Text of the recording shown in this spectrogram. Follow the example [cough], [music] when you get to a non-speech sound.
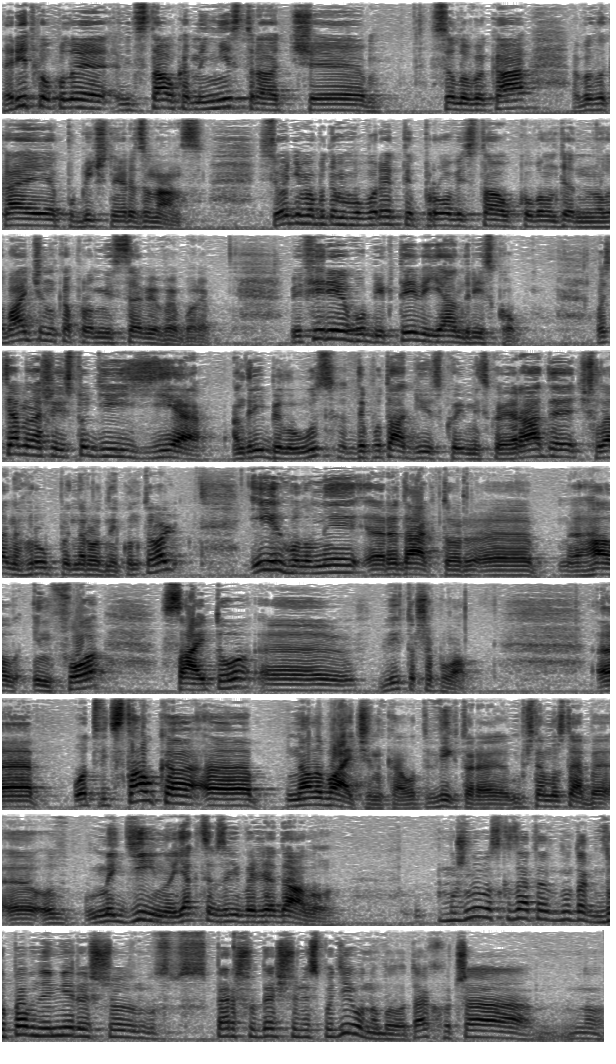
Рідко коли відставка міністра чи силовика викликає публічний резонанс. Сьогодні ми будемо говорити про відставку Валентина Наливайченка, про місцеві вибори. В ефірі в об'єктиві я Андрій Скоп. Гостями нашої студії є Андрій Білоус, депутат Львівської міської ради, член групи Народний контроль і головний редактор е, Гал.Інфо сайту е, Віктор Шаповал. Е, от відставка е, Наливайченка, от Вікторе, почнемо з тебе. Медійно, як це взагалі виглядало? Можливо сказати, ну так до певної міри, що спершу дещо несподівано було, так. Хоча ну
